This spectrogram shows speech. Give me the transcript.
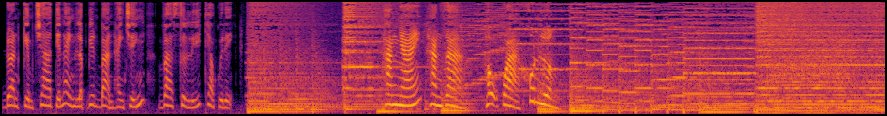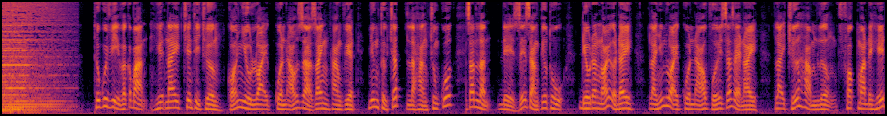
Đoàn kiểm tra tiến hành lập biên bản hành chính và xử lý theo quy định. Hàng nhái, hàng giả, hậu quả khôn lường. Thưa quý vị và các bạn, hiện nay trên thị trường có nhiều loại quần áo giả danh hàng Việt nhưng thực chất là hàng Trung Quốc, gian lận để dễ dàng tiêu thụ. Điều đang nói ở đây là những loại quần áo với giá rẻ này lại chứa hàm lượng formaldehyde,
